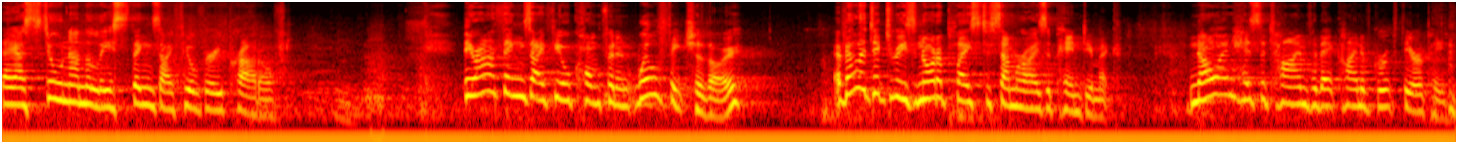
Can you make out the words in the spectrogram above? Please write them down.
they are still nonetheless things I feel very proud of. There are things I feel confident will feature, though. A valedictory is not a place to summarise a pandemic. No one has the time for that kind of group therapy.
